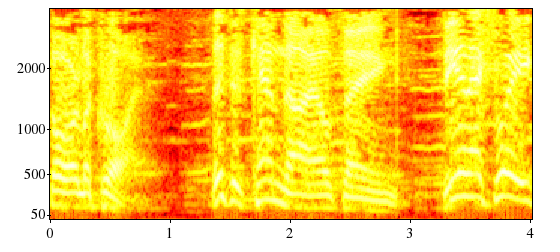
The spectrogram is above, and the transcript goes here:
Thor LaCroix. This is Ken Niles saying, see you next week.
